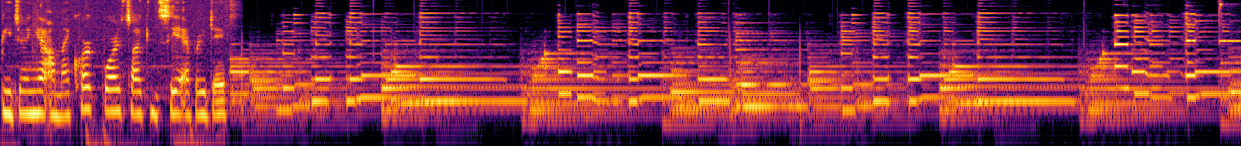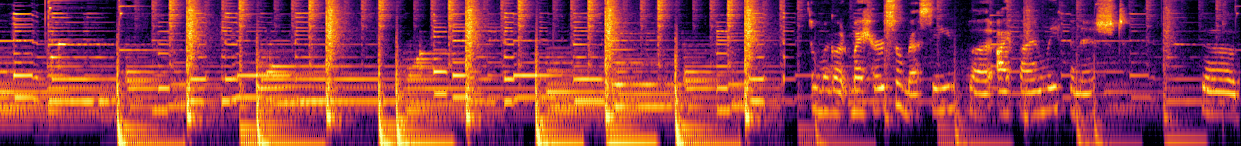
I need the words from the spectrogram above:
be doing it on my corkboard so I can see it every day. My hair is so messy, but I finally finished the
